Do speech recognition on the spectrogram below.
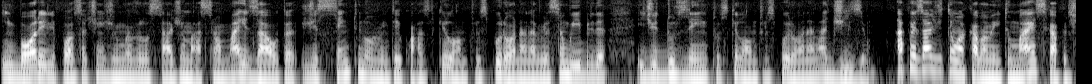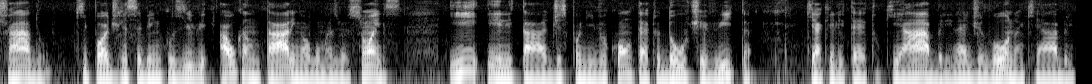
embora ele possa atingir uma velocidade máxima mais alta de 194 km por hora na versão híbrida e de 200 km por hora na diesel. Apesar de ter um acabamento mais caprichado, que pode receber inclusive Alcantara em algumas versões, e ele está disponível com o teto Dolce Vita, que é aquele teto que abre, né, de lona, que abre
